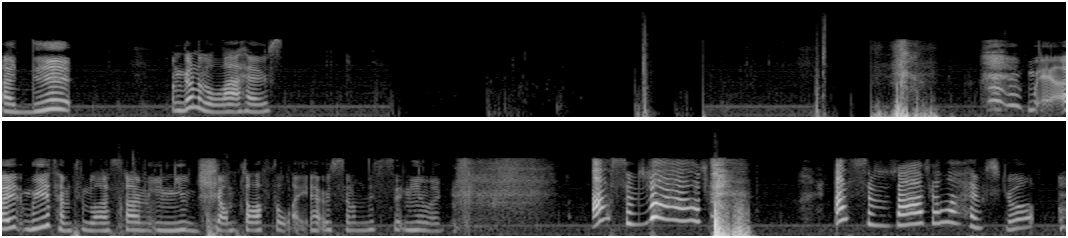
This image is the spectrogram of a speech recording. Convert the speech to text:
I did it. I'm going to the lighthouse. we, I, we attempted last time and you jumped off the lighthouse and I'm just sitting here like I survived! I survived a lighthouse drop.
